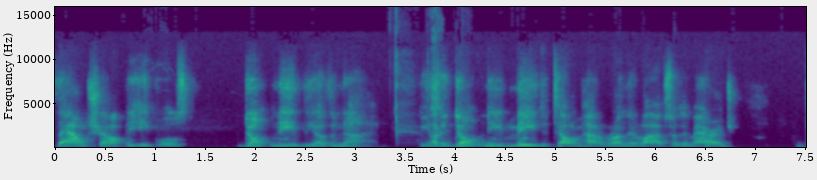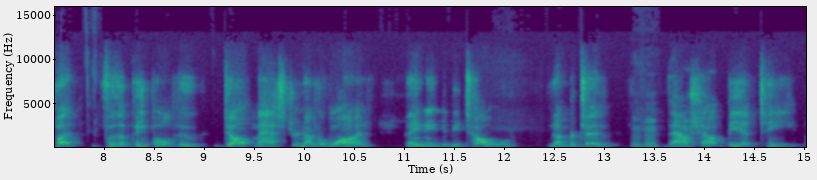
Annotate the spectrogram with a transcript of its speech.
thou shalt be equals don't need the other nine because okay. they don't need me to tell them how to run their lives or their marriage. But for the people who don't master number one, they need to be told number 2 mm-hmm. thou shalt be a team.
